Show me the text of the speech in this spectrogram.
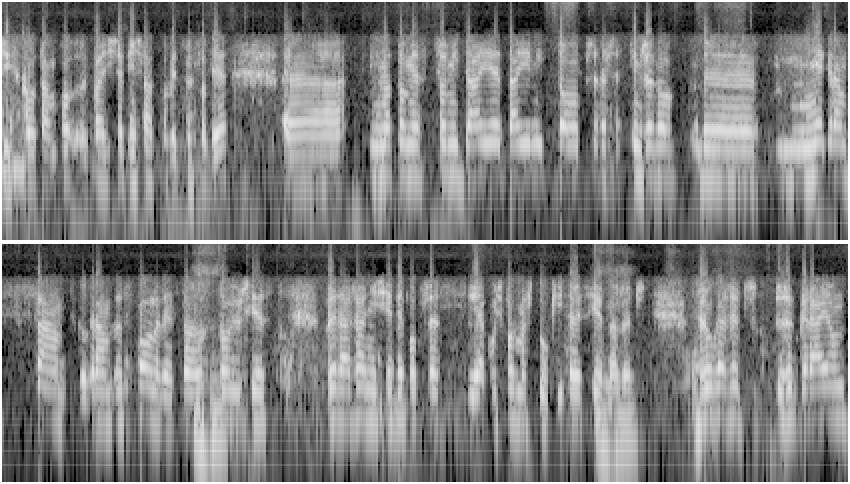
blisko tam po- 25 lat powiedzmy sobie, e, natomiast co mi daje, daje mi to przede wszystkim, że no e, nie gram sam, tylko gram w zespole, więc to, to już jest wyrażanie siebie poprzez jakąś formę sztuki, to jest jedna rzecz. Druga rzecz, że grając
